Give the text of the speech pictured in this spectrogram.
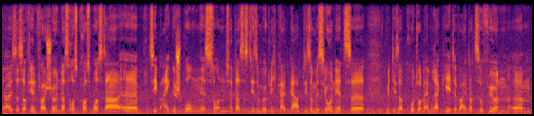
Ja, es ist auf jeden Fall schön, dass Roskosmos da äh, im Prinzip eingesprungen ist und dass es diese Möglichkeit gab, diese Mission jetzt äh, mit dieser Proton-M-Rakete weiterzuführen. Ähm,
